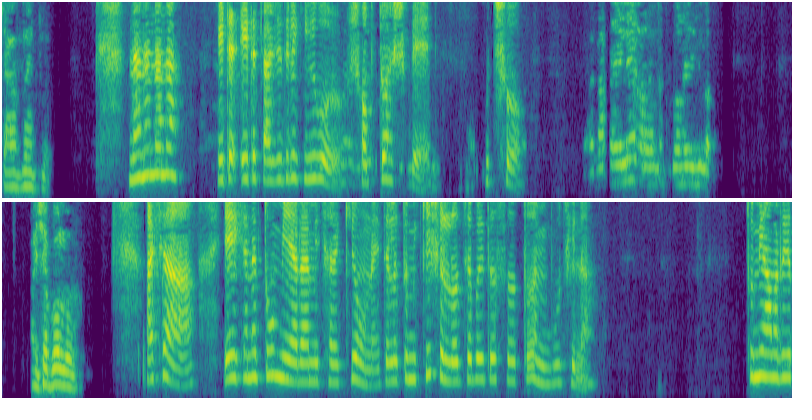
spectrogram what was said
চার্জ নাই তো। না না না না। এটা এটা চার্জে দিলে কি হইব? শব্দ আসবে বুঝছ? আচ্ছা বলো। আচ্ছা এইখানে তুমি আর আমি ছাড়া কেউ নাই। তাহলে তুমি কিসের লজ্জা পাইতেছো তো? আমি বুঝি না। তুমি আমার দিকে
